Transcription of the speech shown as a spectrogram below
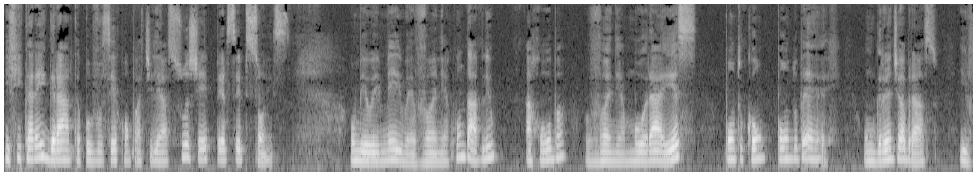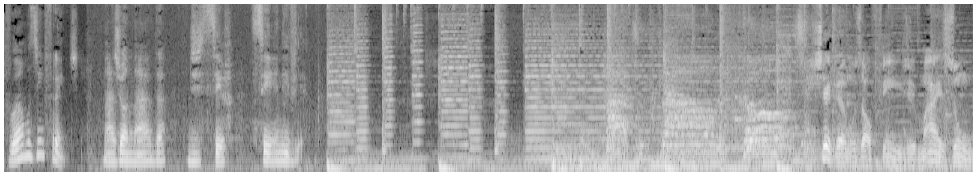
e ficarei grata por você compartilhar suas percepções. O meu e-mail é vânia com w, arroba. Um grande abraço e vamos em frente na jornada de ser CNV. Chegamos ao fim de mais um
